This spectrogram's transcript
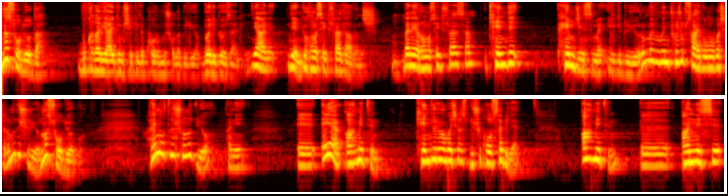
Nasıl oluyor da bu kadar yaygın bir şekilde korunmuş olabiliyor böyle bir özellik? Yani diyelim ki homoseksüel davranış. Ben eğer homoseksüelsem kendi hem cinsime ilgi duyuyorum ve bu benim çocuk sahibi olma başarımı düşürüyor. Nasıl oluyor bu? Hamilton şunu diyor. Hani e, eğer Ahmet'in kendi üreme başarısı düşük olsa bile Ahmet'in e, annesi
